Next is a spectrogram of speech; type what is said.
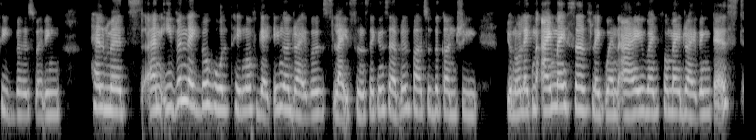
seatbelts, wearing helmets and even like the whole thing of getting a driver's license like in several parts of the country you know like i myself like when i went for my driving test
